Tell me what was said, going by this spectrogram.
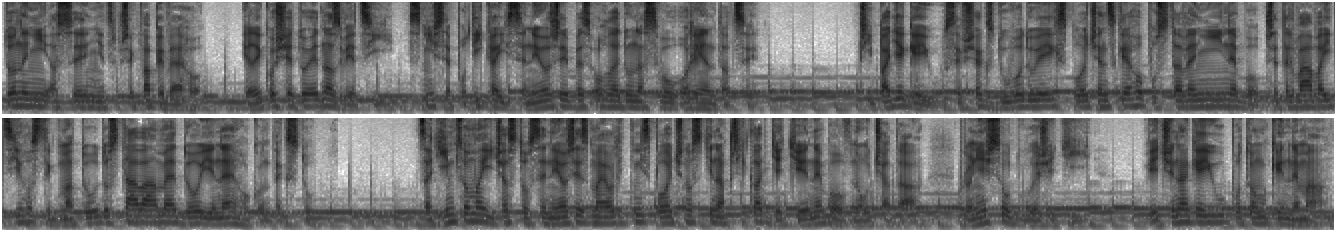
To není asi nic překvapivého, jelikož je to jedna z věcí, s níž se potýkají seniori bez ohledu na svou orientaci. V případě gejů se však z důvodu jejich společenského postavení nebo přetrvávajícího stigmatu dostáváme do jiného kontextu. Zatímco mají často seniori z majoritní společnosti například děti nebo vnoučata, pro něž jsou důležití, většina gejů potomky nemá.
